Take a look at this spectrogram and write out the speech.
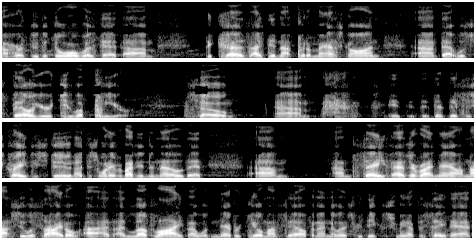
I heard through the door was that um, because I did not put a mask on, uh, that was failure to appear. So um, it, th- th- this is crazy, Stu, and I just want everybody to know that um, I'm safe as of right now. I'm not suicidal. I, I I love life. I would never kill myself, and I know it's ridiculous for me to have to say that.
